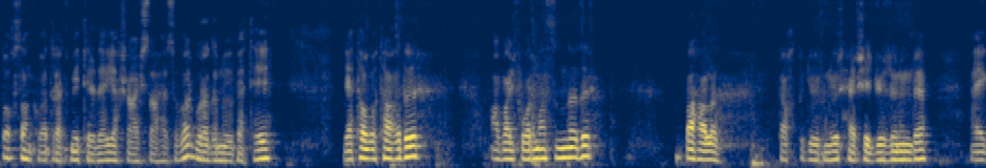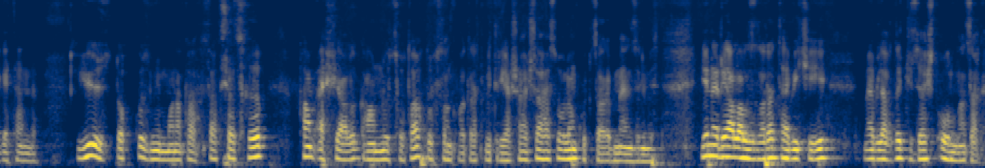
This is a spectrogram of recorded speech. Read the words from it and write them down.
90 kvadrat metrdə yaşayış sahəsi var. Burada növbəti yataq otağıdır. Aval formasındadır. Bahalı taxtı görünür, hər şey göz önündə. Həqiqətən də 109 min manata satışa çıxıb. Tam əşyalı qanuni üç otaq 90 kvadrat metr yaşayış sahəsi olan qubcalı mənzilimiz. Yenə real alıcılara təbii ki, məbləğdə güzəşt olunacaq.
